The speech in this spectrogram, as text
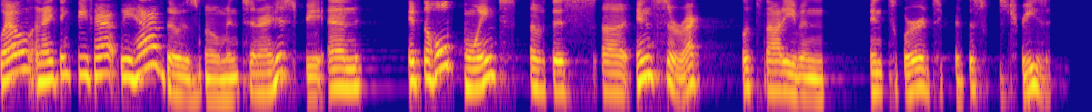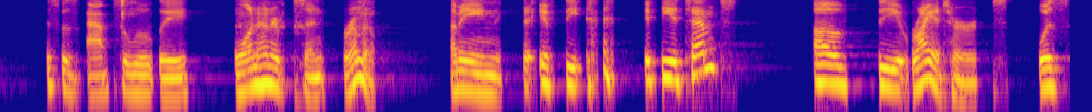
well, and I think we've had we have those moments in our history, and if the whole point of this uh, insurrection, let's not even mince words here, this was treason. This was absolutely 100% criminal. I mean, if the if the attempt of the rioters was,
